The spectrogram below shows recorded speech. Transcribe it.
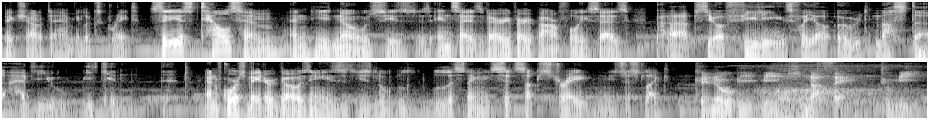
big shout out to him. He looks great. Sidious tells him, and he knows, his insight is very, very powerful. He says, Perhaps your feelings for your old master have you weakened. And of course, Vader goes and he's, he's l- listening and he sits up straight and he's just like, Kenobi means nothing to me.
